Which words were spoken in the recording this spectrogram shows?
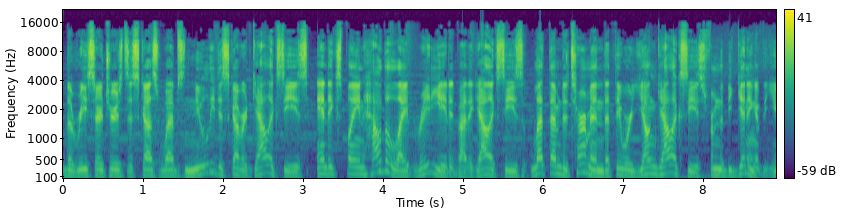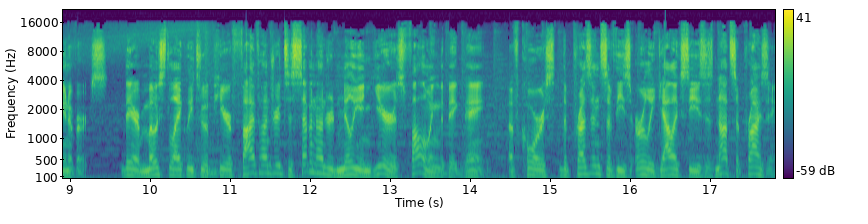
The researchers discuss Webb's newly discovered galaxies and explain how the light radiated by the galaxies let them determine that they were young galaxies from the beginning of the universe. They are most likely to appear 500 to 700 million years following the Big Bang. Of course, the presence of these early galaxies is not surprising.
